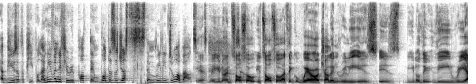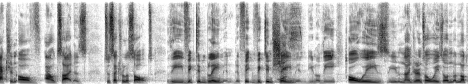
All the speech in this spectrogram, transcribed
abuse other people. And even if you report them what does the justice system really do about it? Yeah you know and it's so, also it's also i think where our challenge really is is you know the the reaction of outsiders to sexual assault the victim blaming, the victim shaming, yes. you know, the always, you know, Nigerians always, or not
